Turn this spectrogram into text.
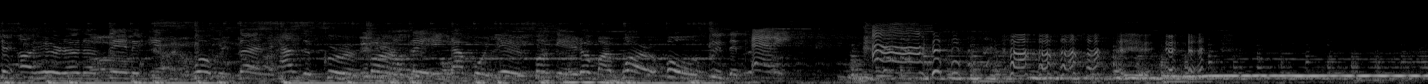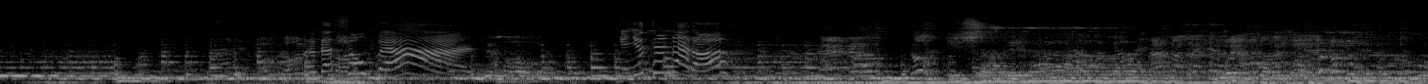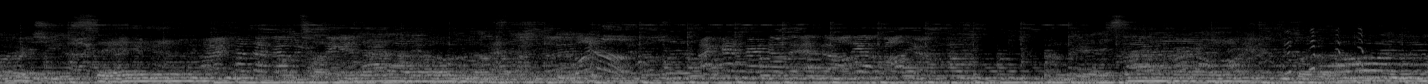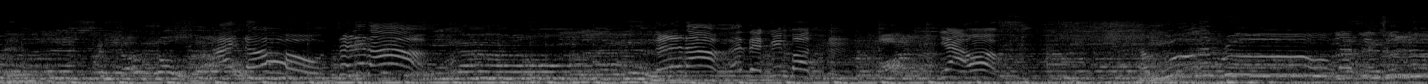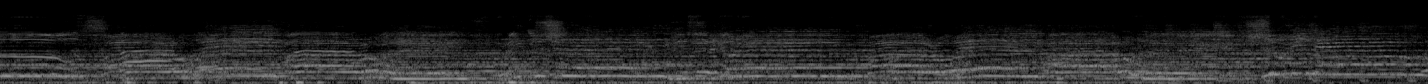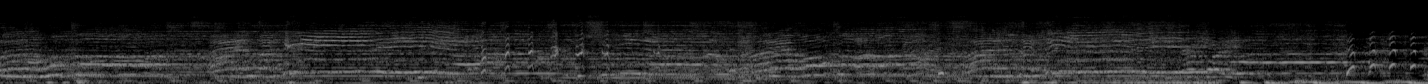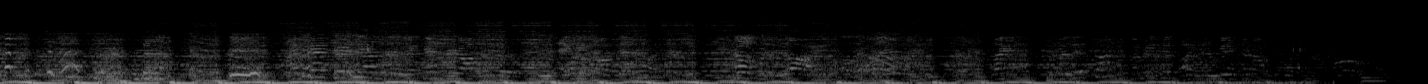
check out here that I'm saying it is woken then have the current burn playing that for years Fuck it on my water holes in the panties. Ah!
